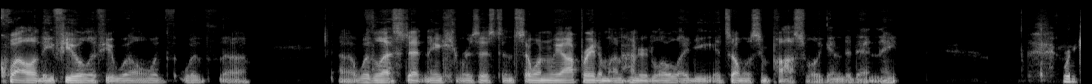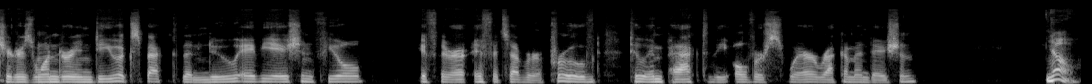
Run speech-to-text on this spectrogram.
quality fuel, if you will, with with uh, uh, with less detonation resistance. So when we operate them on 100 low lead, it's almost impossible to get them to detonate. Richard is wondering, do you expect the new aviation fuel, if there if it's ever approved, to impact the oversquare recommendation? No,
